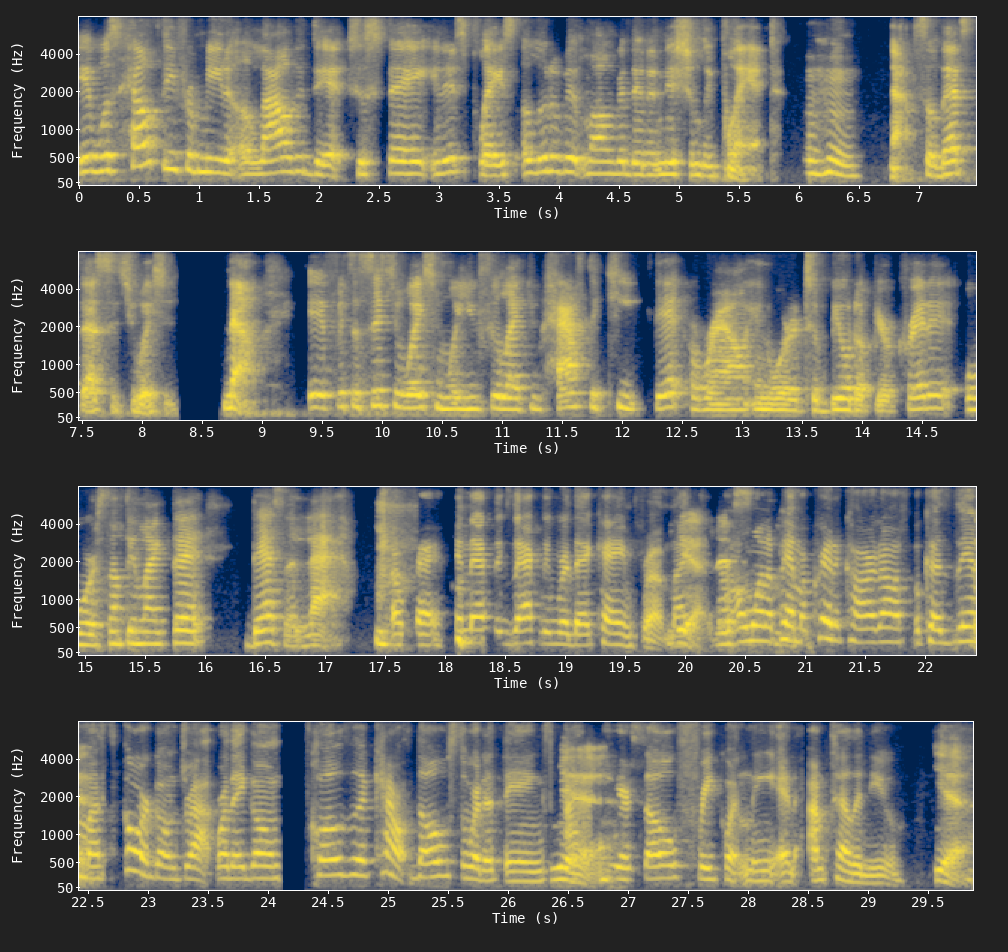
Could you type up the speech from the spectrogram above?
it was healthy for me to allow the debt to stay in its place a little bit longer than initially planned. Mm-hmm. Now, so that's that situation. Now, if it's a situation where you feel like you have to keep debt around in order to build up your credit or something like that, that's a lie. okay. And that's exactly where that came from. Like, yeah, I don't want to pay my credit card off because then my score gonna drop or they gonna close the account, those sort of things. Yeah. I hear so frequently. And I'm telling you, yeah,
